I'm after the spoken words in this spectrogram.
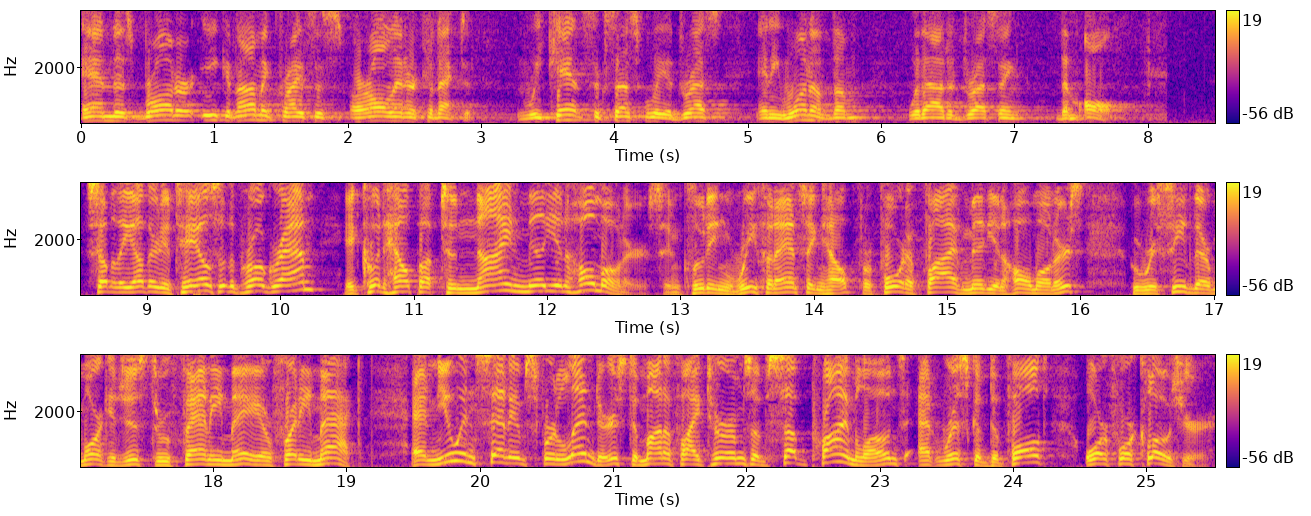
and this broader economic crisis are all interconnected. We can't successfully address any one of them without addressing them all. Some of the other details of the program it could help up to 9 million homeowners, including refinancing help for 4 to 5 million homeowners who receive their mortgages through Fannie Mae or Freddie Mac, and new incentives for lenders to modify terms of subprime loans at risk of default or foreclosure.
